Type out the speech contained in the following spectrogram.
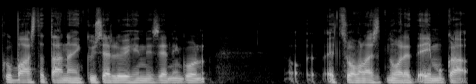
kun vastataan näihin kyselyihin, niin se niin kuin, että suomalaiset nuoret ei muka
